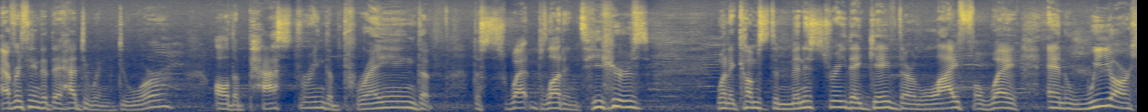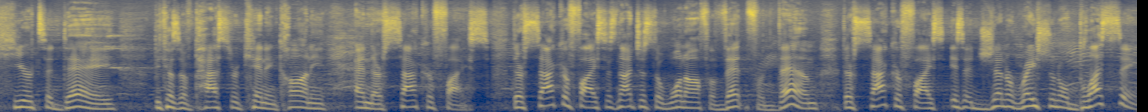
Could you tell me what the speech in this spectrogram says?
everything that they had to endure, all the pastoring, the praying, the, the sweat, blood, and tears. When it comes to ministry, they gave their life away. And we are here today because of Pastor Ken and Connie and their sacrifice. Their sacrifice is not just a one off event for them, their sacrifice is a generational blessing.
